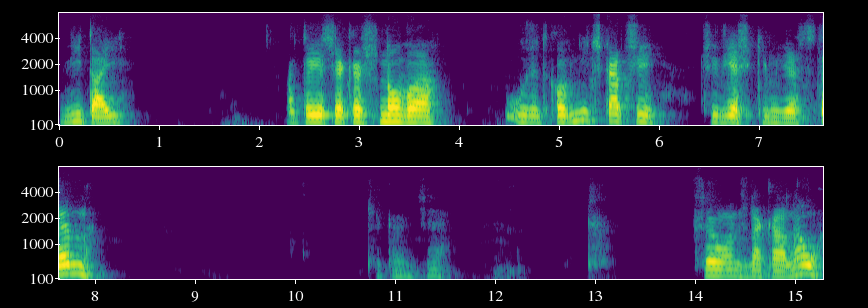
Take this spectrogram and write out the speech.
Witaj. A to jest jakaś nowa użytkowniczka, czy, czy wiesz kim jestem? Czekajcie. Przełącz na kanał.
